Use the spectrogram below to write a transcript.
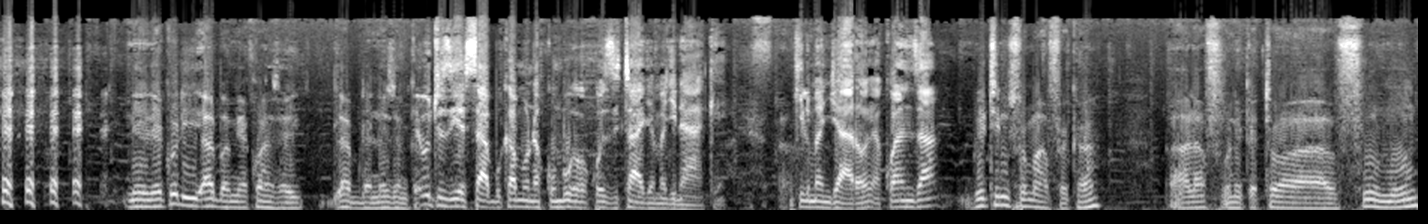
Ni rekodi album ya kwanza, labda naweza nika tuzihesabu kama unakumbuka kwa kuzitaja majina yake. Kilimanjaro ya kwanza. Greetings from Africa, alafu nikatoa Full Moon,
